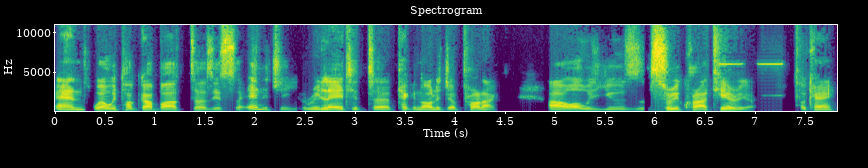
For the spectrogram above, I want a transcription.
And when we talk about uh, this energy related uh, technology or product, I always use three criteria, okay,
